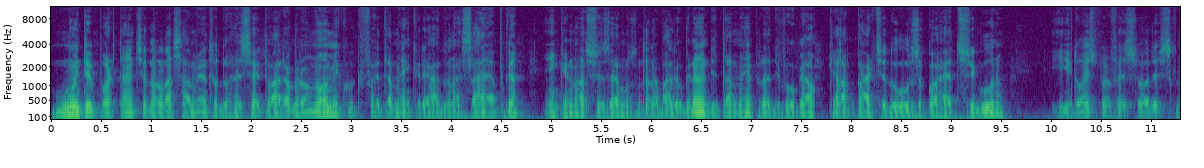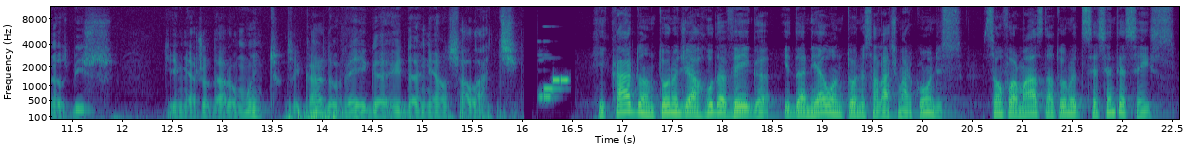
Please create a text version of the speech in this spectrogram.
muito importante no lançamento do receituário agronômico, que foi também criado nessa época, em que nós fizemos um trabalho grande também para divulgar aquela parte do uso correto e seguro. E dois professores, meus bichos, que me ajudaram muito, Ricardo Veiga e Daniel Salati. Ricardo Antônio de Arruda Veiga e Daniel Antônio Salati Marcondes são formados na turma de 66.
